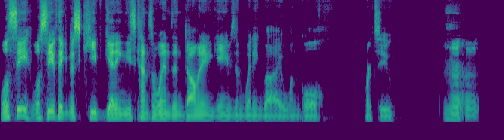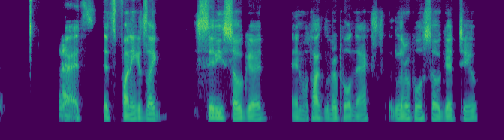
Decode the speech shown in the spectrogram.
we'll see. We'll see if they can just keep getting these kinds of wins and dominating games and winning by one goal or two. hmm Yeah, it's it's funny because like City's so good, and we'll talk Liverpool next. Liverpool's so good too.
